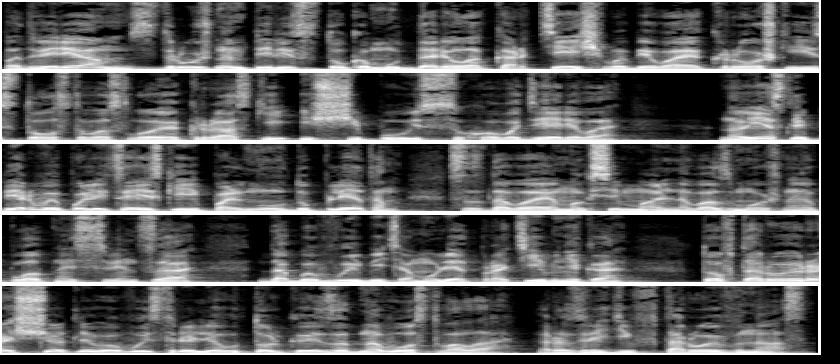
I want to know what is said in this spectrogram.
По дверям с дружным перестуком ударила картечь, выбивая крошки из толстого слоя краски и щепу из сухого дерева – но если первый полицейский пальнул дуплетом, создавая максимально возможную плотность свинца, дабы выбить амулет противника, то второй расчетливо выстрелил только из одного ствола, разрядив второй в нас,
